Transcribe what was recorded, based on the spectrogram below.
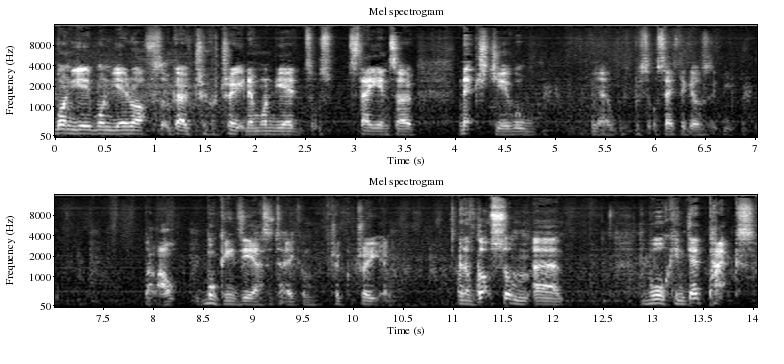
one year, one year off, sort of go trick or treating, and one year sort of stay in. So next year we'll, you know, we sort of say to the girls, well, I'll Buggins here has to take them trick or treating, and I've got some uh, Walking Dead packs,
